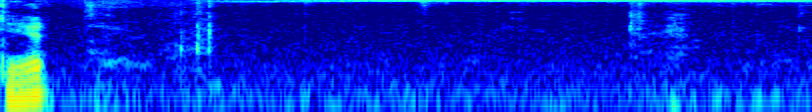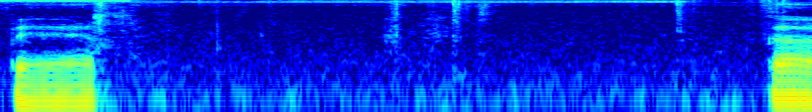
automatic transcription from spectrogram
เจ็ดแปดเก้า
